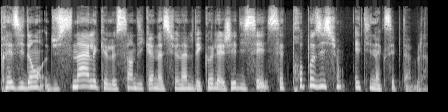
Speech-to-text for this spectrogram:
président du SNALC, le syndicat national des collèges et lycées. Cette proposition est inacceptable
